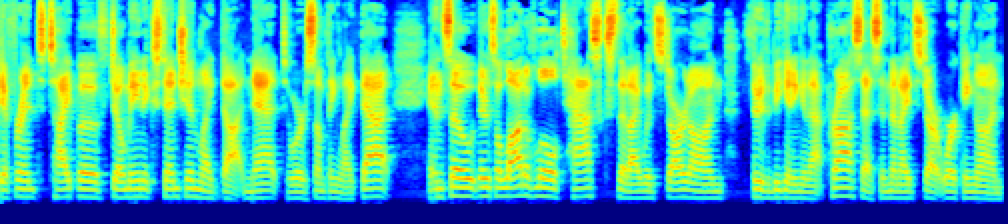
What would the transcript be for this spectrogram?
different type of domain extension like .net or something like that. And so there's a lot of little tasks that I would start on through the beginning of that process. And then I'd start working on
